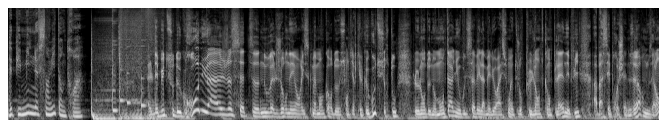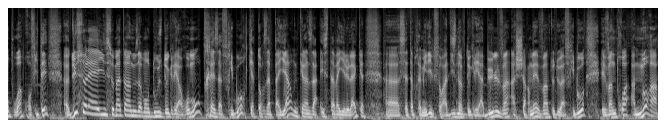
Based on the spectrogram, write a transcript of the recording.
depuis 1983. Elle débute sous de gros nuages cette nouvelle journée. On risque même encore de sentir quelques gouttes, surtout le long de nos montagnes où vous le savez l'amélioration est toujours plus lente qu'en plaine. Et puis ah bah, ces prochaines heures, nous allons pouvoir profiter euh, du soleil. Ce matin, nous avons 12 degrés à Romont, 13 à Fribourg, 14 à Payerne, 15 à Estavayer-le-Lac. Euh, cet après-midi, il fera 19 degrés à Bulle, 20 à Charmey, 22 à Fribourg et 23 à Morat.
